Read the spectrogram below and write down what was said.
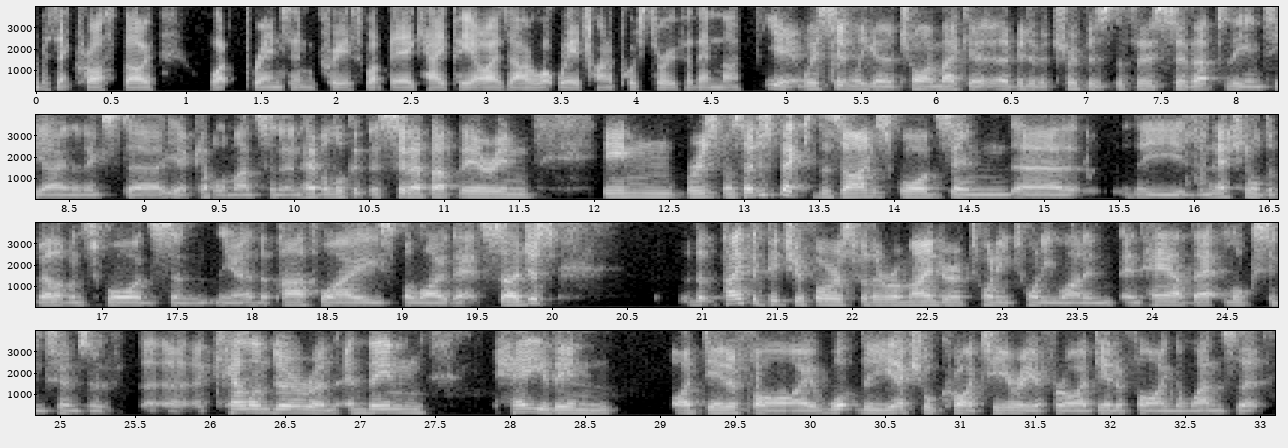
percent cross though what Brent and Chris, what their KPIs are, what we're trying to push through for them, though. Yeah, we're certainly going to try and make a, a bit of a trip as the first serve up to the NTA in the next uh, yeah couple of months and, and, have a look at the setup up there in in Brisbane. So just back to the zone squads and uh, the the national development squads and you know the pathways below that. So just the, paint the picture for us for the remainder of 2021 and, and how that looks in terms of a, a calendar and and then how you then identify what the actual criteria for identifying the ones that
